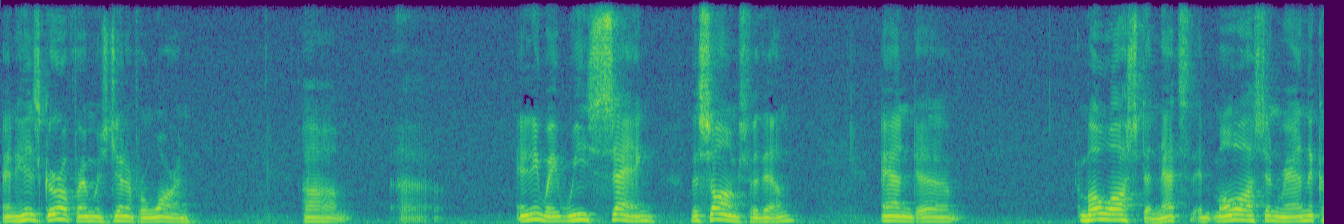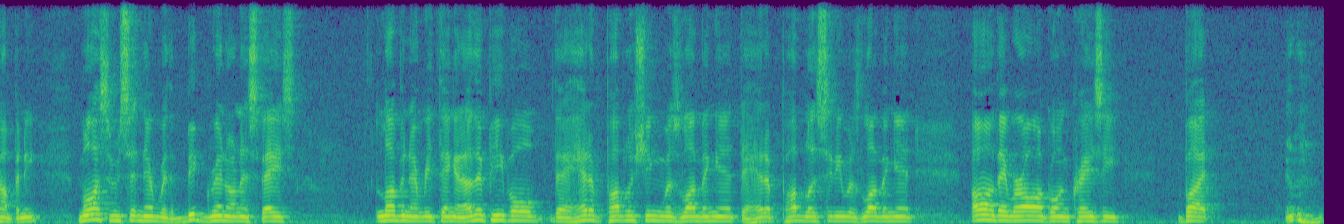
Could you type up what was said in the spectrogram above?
and his girlfriend was Jennifer Warren. Um, uh, anyway, we sang the songs for them. And uh, Mo Ostin, that's Mo Ostin ran the company. Mo Ostin was sitting there with a big grin on his face, loving everything. And other people, the head of publishing was loving it, the head of publicity was loving it. Oh, they were all going crazy. But, and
